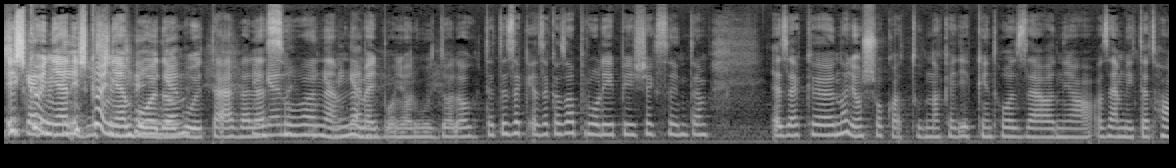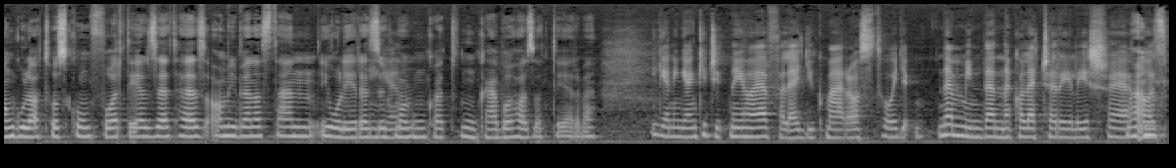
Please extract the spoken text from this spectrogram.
És könnyen, és könnyen boldogultál igen. vele, igen, szóval igen, nem, igen. nem egy bonyolult dolog. Tehát ezek, ezek az apró lépések szerintem ezek nagyon sokat tudnak egyébként hozzáadni az említett hangulathoz, komfortérzethez, amiben aztán jól érezzük Igen. magunkat munkából hazatérve. Igen, igen, kicsit néha elfelejtjük már azt, hogy nem mindennek a lecserélése nem. az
